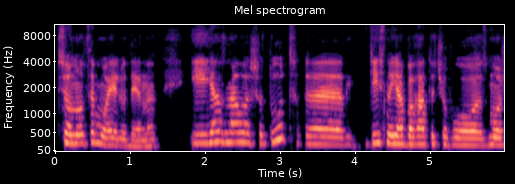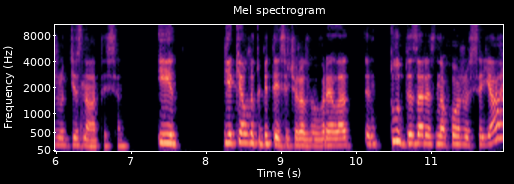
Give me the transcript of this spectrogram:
все, ну це моя людина. І я знала, що тут е, дійсно я багато чого зможу дізнатися. І як я вже тобі тисячу разів говорила, е, тут, де зараз знаходжуся я,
